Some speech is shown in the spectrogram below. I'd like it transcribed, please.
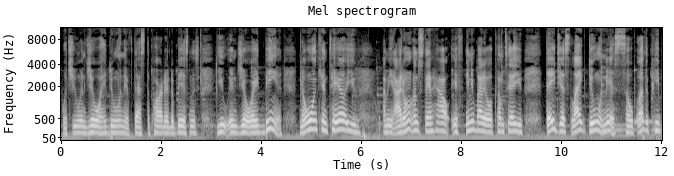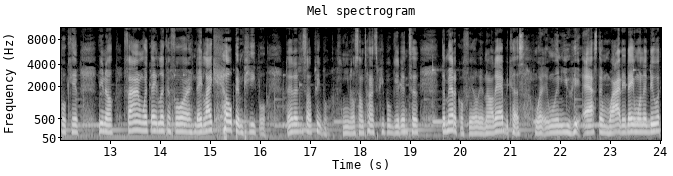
what you enjoy doing, if that's the part of the business you enjoy being. No one can tell you I mean, I don't understand how, if anybody will come tell you they just like doing this so other people can, you know, find what they're looking for. They like helping people. That are just people. You know, sometimes people get into the medical field and all that because when, when you ask them why did they want to do it,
